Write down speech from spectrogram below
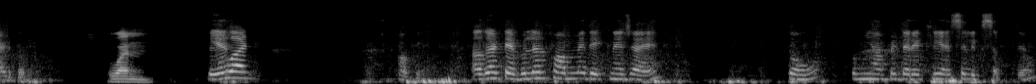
ऐड करो वन क्लियर ओके अगर टेबुलर फॉर्म में देखने जाए तो तुम यहाँ पे डायरेक्टली ऐसे लिख सकते हो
